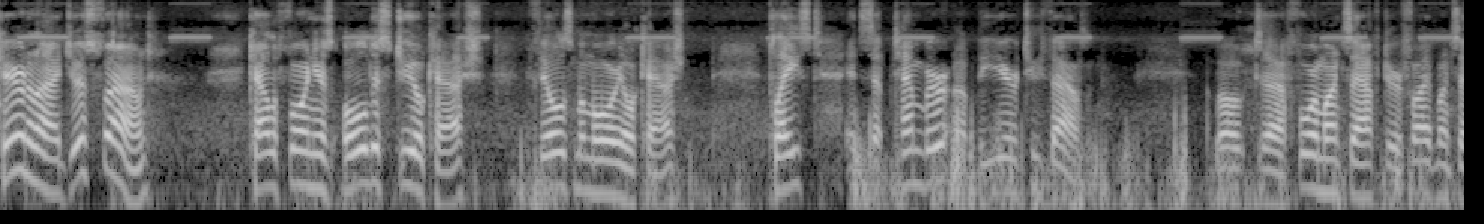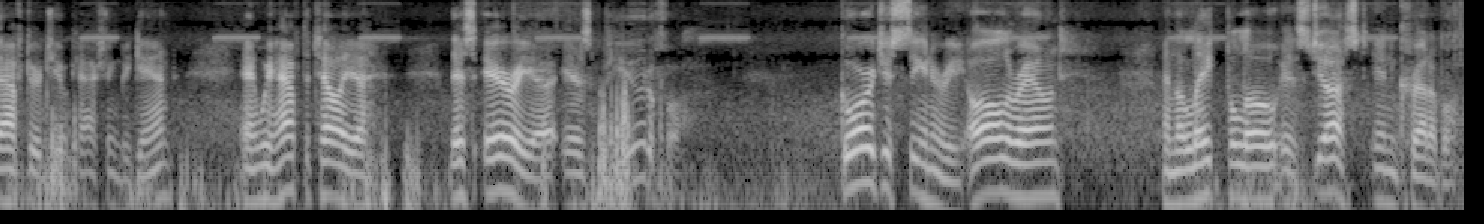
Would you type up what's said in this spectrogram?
Karen and I just found California's oldest geocache, Phil's Memorial Cache, placed in September of the year 2000 about uh, four months after, five months after geocaching began. And we have to tell you, this area is beautiful. Gorgeous scenery all around. And the lake below is just incredible.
